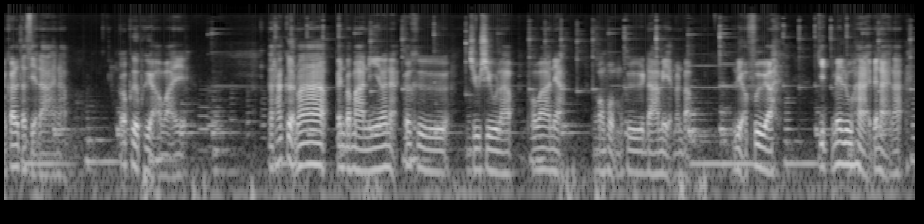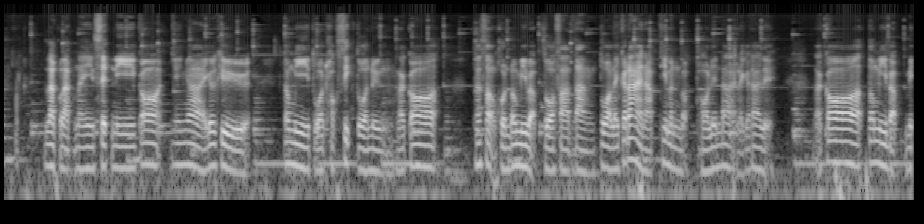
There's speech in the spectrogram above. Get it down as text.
มันก็จะเสียดายนะครับ ก็เผื่อๆเอาไว้ แต่ถ้าเกิดว่าเป็นประมาณนี้แล้วเนี่ยก็คือชิวๆแล้วครับ เพราะว่าเนี่ยของผมคือดาเมจมันแบบเหลือเฟือ กิจไม่รู้หายไปไหนละ หลักๆในเซตนี้ก็ง่ายๆก็คือ ต้องมีตัวท็อกซิกตัวหนึ่งแล้วก็ทั้งสองคนต้องมีแบบตัวฟาร์มตังตัวอะไรก็ได้นะครับ ที่มันแบบพอเล่นได้อะไรก็ได้เลย แล้วก็ต้องมีแบบเม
